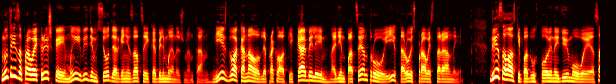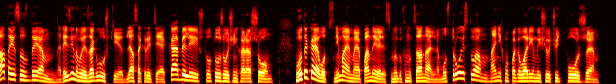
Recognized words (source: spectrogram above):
Внутри за правой крышкой мы видим все для организации кабель менеджмента. Есть два канала для прокладки кабелей, один по центру и второй с правой стороны. Две салазки по 2,5 дюймовые SATA SSD, резиновые заглушки для сокрытия кабелей, что тоже очень хорошо. Вот такая вот снимаемая панель с многофункциональным устройством, о них мы поговорим еще чуть позже.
